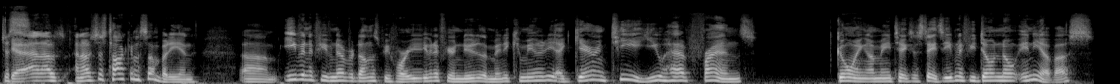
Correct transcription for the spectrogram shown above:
just Yeah, and I was and I was just talking to somebody, and um, even if you've never done this before, even if you're new to the mini community, I guarantee you have friends going on Mini Takes Estates. Even if you don't know any of us,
